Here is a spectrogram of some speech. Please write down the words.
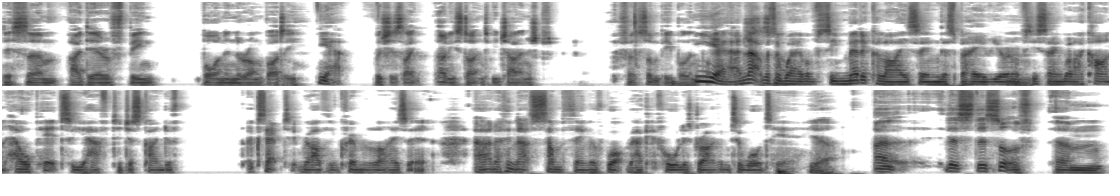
this um, idea of being born in the wrong body, Yeah. which is like only starting to be challenged for some people. In Yeah, and that was a way of obviously medicalizing this behavior and Mm. obviously saying, well, I can't help it, so you have to just kind of accept it rather than criminalize it. Uh, and I think that's something of what Radclyffe Hall is driving towards here. Yeah. Uh, there's there's sort of um,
